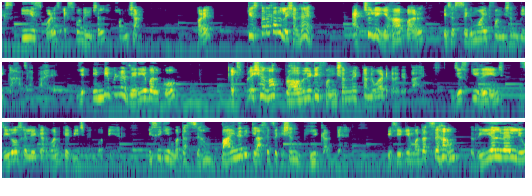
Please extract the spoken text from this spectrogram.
x. E is called as exponential function. अरे, किस तरह का रिलेशन है? एक्चुअली यहाँ पर इसे सिग्मोइड फ़ंक्शन भी कहा जाता है। ये इंडिपेंडेंट वेरिएबल को एक्सप्रेशन ऑफ़ प्रोबेबिलिटी फ़ंक्शन में कन्वर्ट कर देता है, जिसकी रेंज ज़ीरो से लेकर वन के बीच में होती है। इसी की मदद से हम बाइनरी क्लासिफिकेशन भी करते हैं। इसी की मदद से हम रियल वैल्यू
